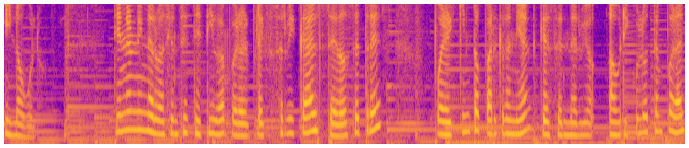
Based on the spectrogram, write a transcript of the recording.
y lóbulo. Tiene una inervación sensitiva por el plexo cervical C2-C3, por el quinto par craneal, que es el nervio auriculotemporal,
